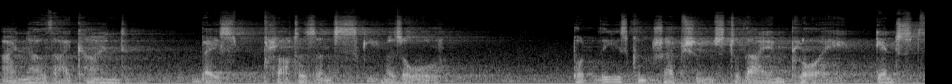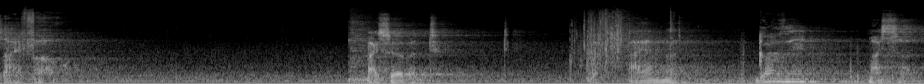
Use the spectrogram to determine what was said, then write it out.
I know thy kind, base plotters and schemers all. Put these contraptions to thy employ against thy foe. My servant, I am a... Go then, my son.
